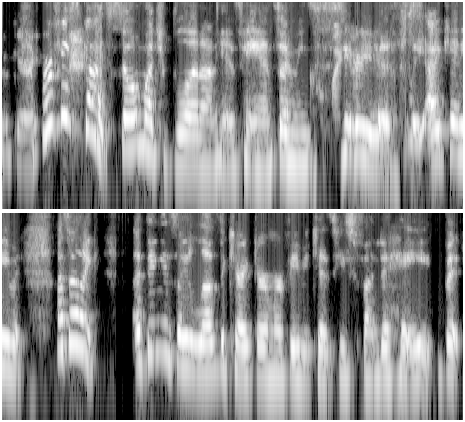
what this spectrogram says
Okay. Murphy's got so much blood on his hands. I mean, Oh seriously, I can't even. That's why, like, the thing is, I love the character of Murphy because he's fun to hate, but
